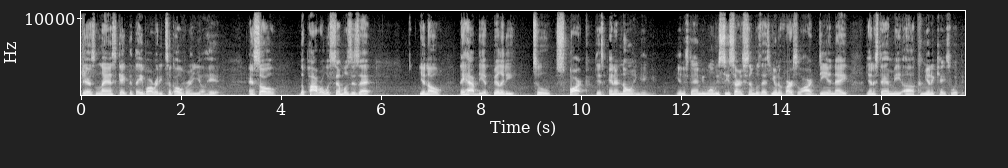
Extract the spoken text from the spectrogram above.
there's landscape that they've already took over in your head. And so the power with symbols is that you know, they have the ability to spark this inner knowing in you. You understand me? When we see certain symbols that's universal, our DNA, you understand me, uh, communicates with it.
